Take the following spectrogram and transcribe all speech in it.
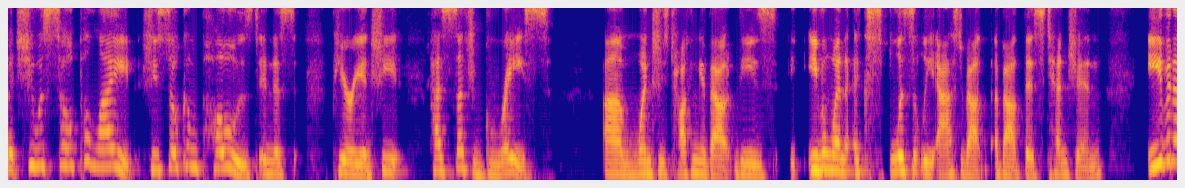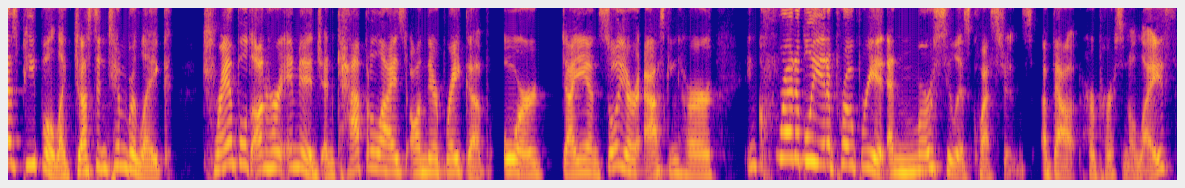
but she was so polite. She's so composed in this period. She has such grace um, when she's talking about these, even when explicitly asked about about this tension. Even as people like Justin Timberlake trampled on her image and capitalized on their breakup, or Diane Sawyer asking her incredibly inappropriate and merciless questions about her personal life.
